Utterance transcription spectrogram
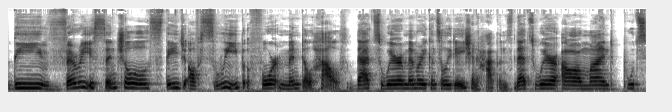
the very essential stage of sleep for mental health. That's where memory consolidation happens. That's where our mind puts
